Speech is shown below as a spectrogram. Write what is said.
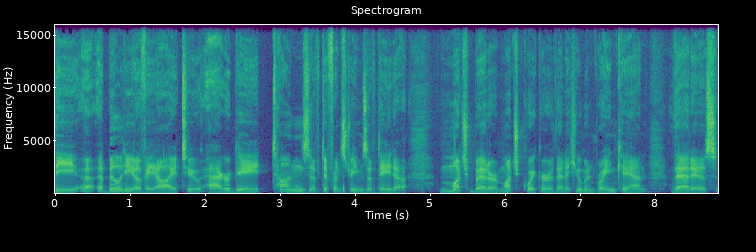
the uh, ability of AI to aggregate tons of different streams of data much better, much quicker than a human brain can. That is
